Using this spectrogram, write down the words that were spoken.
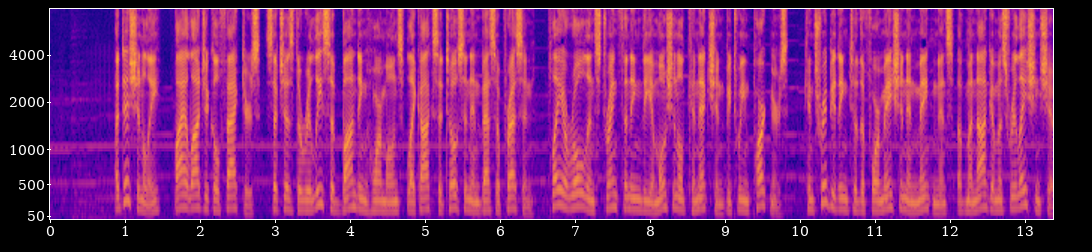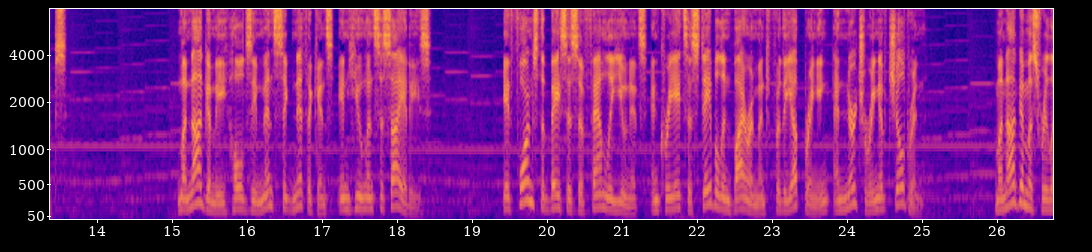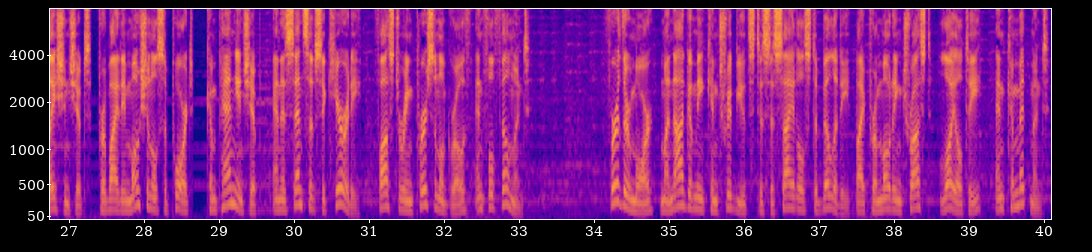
Additionally, biological factors, such as the release of bonding hormones like oxytocin and vasopressin, play a role in strengthening the emotional connection between partners, contributing to the formation and maintenance of monogamous relationships. Monogamy holds immense significance in human societies. It forms the basis of family units and creates a stable environment for the upbringing and nurturing of children. Monogamous relationships provide emotional support, companionship, and a sense of security, fostering personal growth and fulfillment. Furthermore, monogamy contributes to societal stability by promoting trust, loyalty, and commitment.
